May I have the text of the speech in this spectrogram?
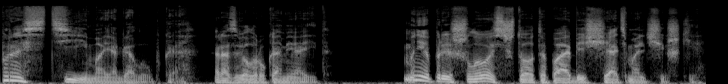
«Прости, моя голубка», — развел руками Аид. «Мне пришлось что-то пообещать мальчишке».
